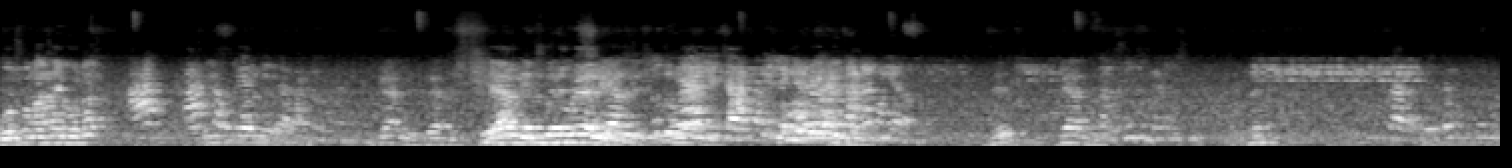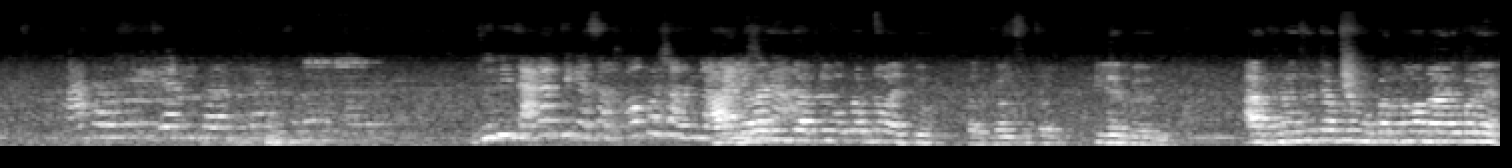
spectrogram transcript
ঘোষণা চাইব না যদি জায়গা থেকে অপসারণ আর লাগাইলে যদি আপনি মোকদ্দমা একটু তার কনসেপ্টটা ক্লিয়ার করে দিই। আর ধারা যদি আপনি মোকদ্দমা দায়ের করেন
